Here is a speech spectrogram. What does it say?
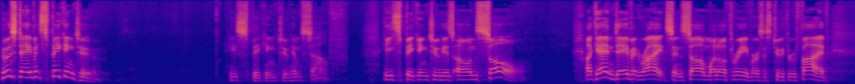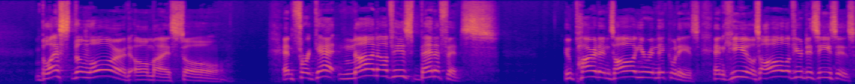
Who's David speaking to? He's speaking to himself. He's speaking to his own soul. Again, David writes in Psalm 103, verses 2 through 5 Bless the Lord, O my soul, and forget none of his benefits who pardons all your iniquities and heals all of your diseases,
